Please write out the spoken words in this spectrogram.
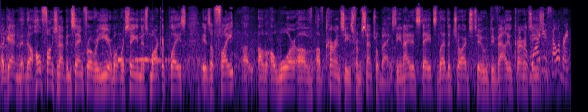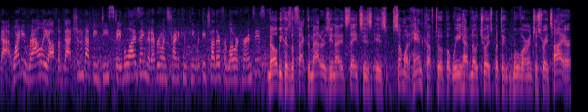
Again, the whole function I've been saying for over a year, what we're seeing in this marketplace is a fight of, a war of, of currencies from central banks. The United States led the charge to devalue currencies. Yeah, why do you celebrate that? Why do you rally off of that? Shouldn't that be destabilizing that everyone's trying to compete with each other for lower currencies? No, because the fact of the matter is the United States is, is somewhat handcuffed to it, but we have no choice but to move our interest rates higher.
